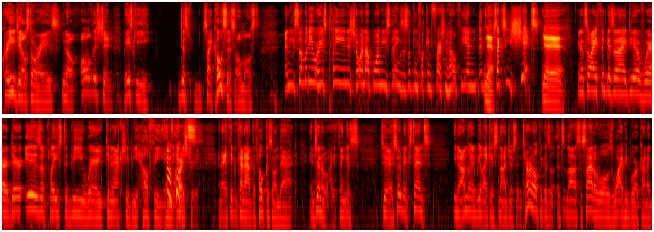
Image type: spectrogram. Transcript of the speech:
Crazy jail stories, you know, all this shit, basically just psychosis almost. And he's somebody where he's clean, is showing up on these things, is looking fucking fresh and healthy and, and Yeah. sexy shit. Yeah, yeah. And so I think it's an idea of where there is a place to be where you can actually be healthy in Of the course. industry. And I think we kind of have to focus on that in general. I think it's to a certain extent, you know, I'm not going to be like it's not just internal because it's a lot of societal roles why people are kind of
